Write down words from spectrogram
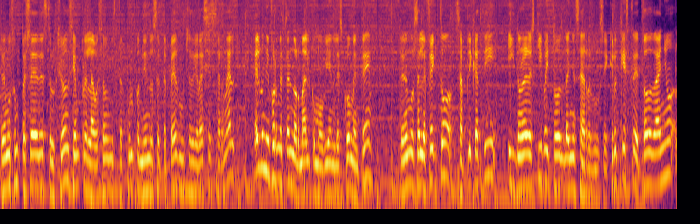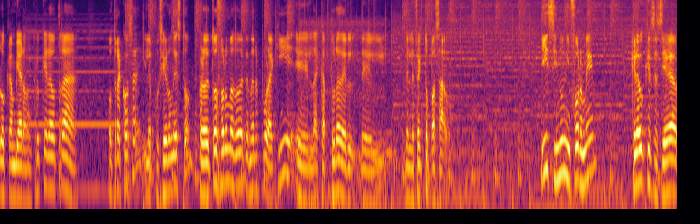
Tenemos un PC de destrucción, siempre la versión Mr. Pool poniendo CTPs, muchas gracias carnal. El uniforme está en normal como bien les comenté. Tenemos el efecto, se aplica a ti, ignorar esquiva y todo el daño se reduce. Creo que este de todo daño lo cambiaron, creo que era otra otra cosa y le pusieron esto. Pero de todas formas van a tener por aquí eh, la captura del, del, efecto pasado. Y sin uniforme, creo que se hacía,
